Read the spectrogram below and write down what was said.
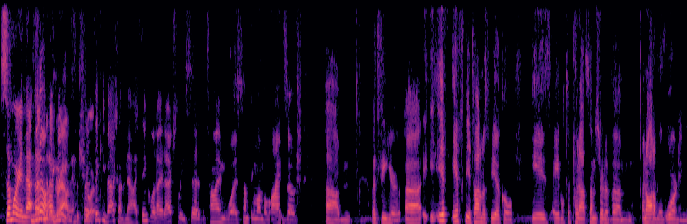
somewhere in that, no, that no, middle ground for sure. Thinking back on it now, I think what I had actually said at the time was something along the lines of, um, let's see here, uh, if if the autonomous vehicle is able to put out some sort of um, an audible warning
